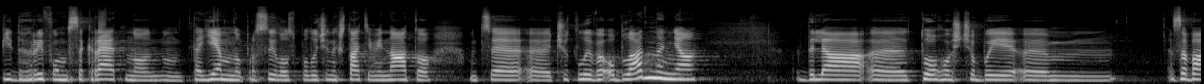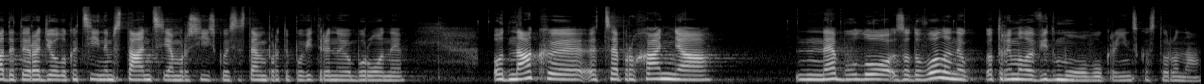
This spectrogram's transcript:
під грифом секретно, ну, таємно просила у Сполучених Штатів і НАТО це чутливе обладнання для е, того, щоб ем, завадити радіолокаційним станціям російської системи протиповітряної оборони. Однак е, це прохання не було задоволене, отримала відмову українська сторона.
